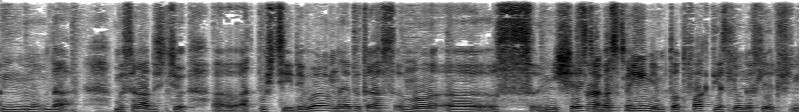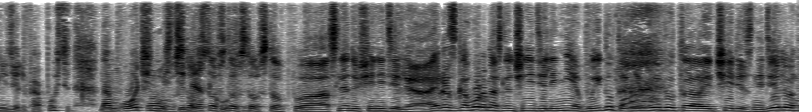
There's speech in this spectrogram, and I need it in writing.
Ну, да, мы с радостью э, отпустили его на этот раз, но э, с несчастьем С воспримем тот факт, если он и в следующей неделе пропустит. Нам очень О, без стоп, тебя стоп, скучно. стоп, стоп, стоп. А, Следующая неделя. А и разговоры на следующей неделе не выйдут, они выйдут а, через неделю.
